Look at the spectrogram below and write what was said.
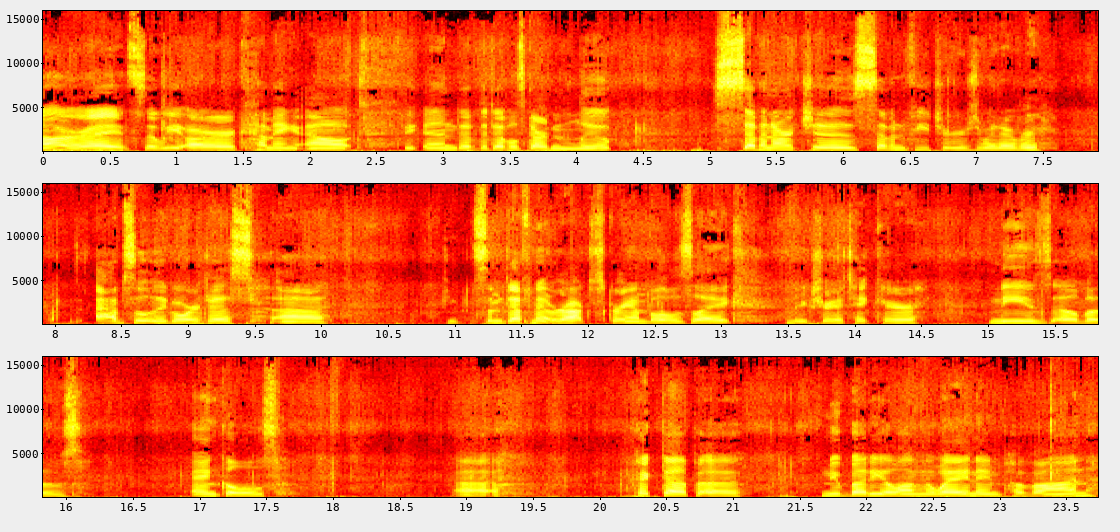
All right, so we are coming out the end of the Devil's Garden Loop. Seven arches, seven features, whatever. Absolutely gorgeous. Uh, some definite rock scrambles, like make sure to take care knees, elbows, ankles. Uh, picked up a new buddy along the way named Pavan.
